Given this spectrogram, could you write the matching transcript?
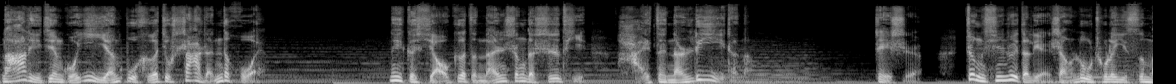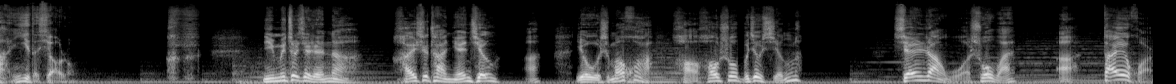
哪里见过一言不合就杀人的货呀？那个小个子男生的尸体还在那儿立着呢。这时，郑新瑞的脸上露出了一丝满意的笑容。你们这些人呢，还是太年轻啊！有什么话好好说不就行了？先让我说完啊！待会儿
